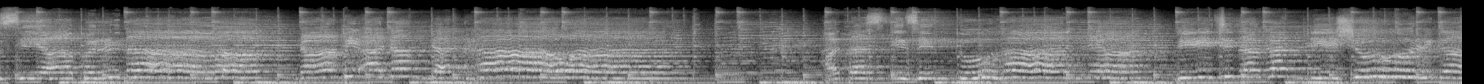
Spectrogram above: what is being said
Manusia pertama Nabi Adam dan Hawa. Atas izin Tuhannya Diciptakan di surga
